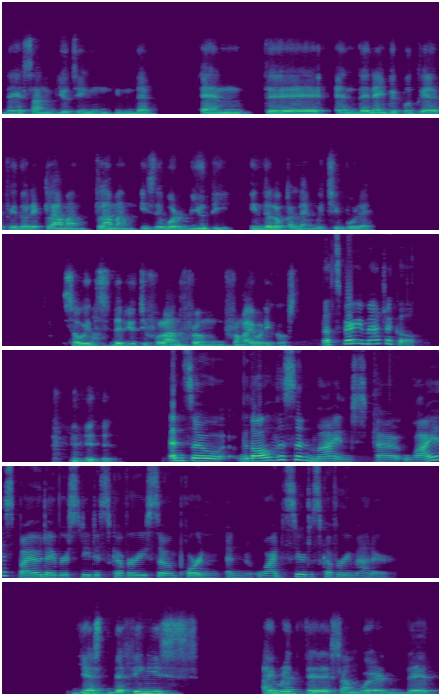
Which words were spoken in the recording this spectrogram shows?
there's some beauty in, in them. And the and the name we put uh, Pheidole Klaman, Klaman is the word beauty in the local language in Baoulé. So it's the beautiful land from from Ivory Coast. That's very magical. and so, with all this in mind, uh, why is biodiversity discovery so important, and why does your discovery matter? Yes, the thing is, I read uh, somewhere that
